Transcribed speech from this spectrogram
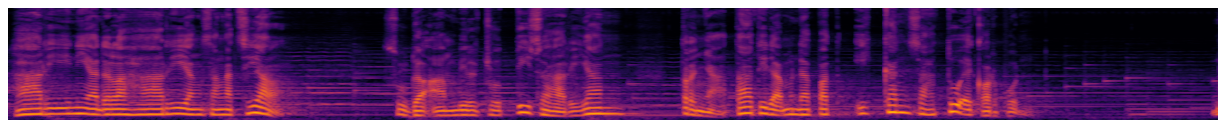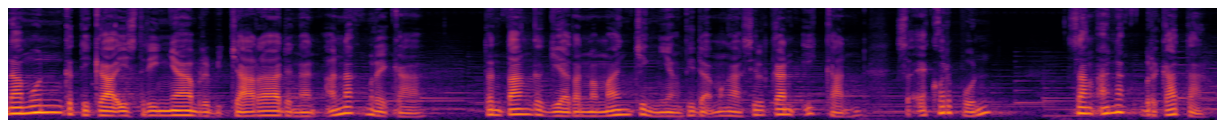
"Hari ini adalah hari yang sangat sial. Sudah ambil cuti seharian, ternyata tidak mendapat ikan satu ekor pun." Namun, ketika istrinya berbicara dengan anak mereka tentang kegiatan memancing yang tidak menghasilkan ikan seekor pun, sang anak berkata,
